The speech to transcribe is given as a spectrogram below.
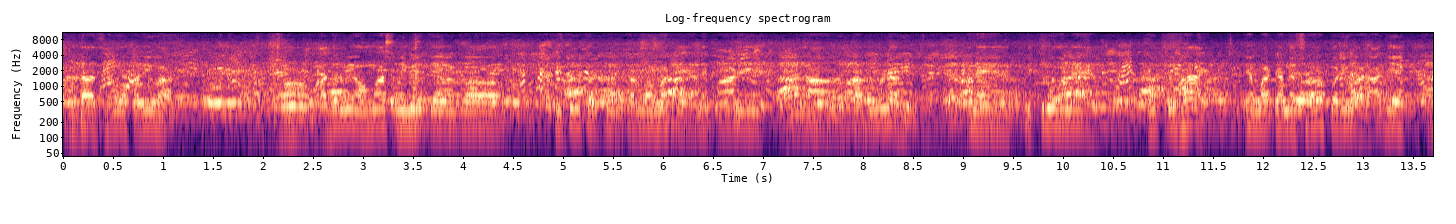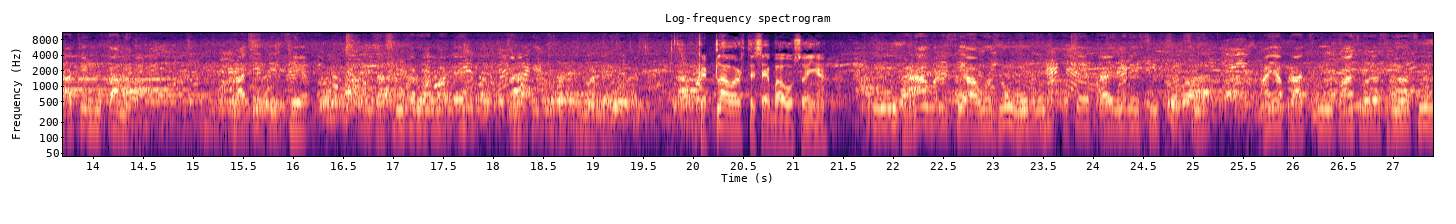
બધા સર્વ પરિવાર ભાદરવી અમાસ નિમિત્તે એક પિતૃ કરવા માટે અને પાણીના લોટા પીવડાવી અને પિતૃઓને તૃપ્તિ થાય એ માટે અમે સહપરિવાર આજે પ્રાચી મુકામે પ્રાચી છે દર્શન કરવા માટે અને પિતૃ તર્પણ માટે કેટલા વર્ષથી સાહેબ આવો છો અહીંયા? હું ઘણા વર્ષથી આવું છું. હું હું પોતે પ્રાઇમરી શિક્ષક છું. અહીંયા પ્રાચીન હું પાંચ વર્ષ રહ્યો છું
